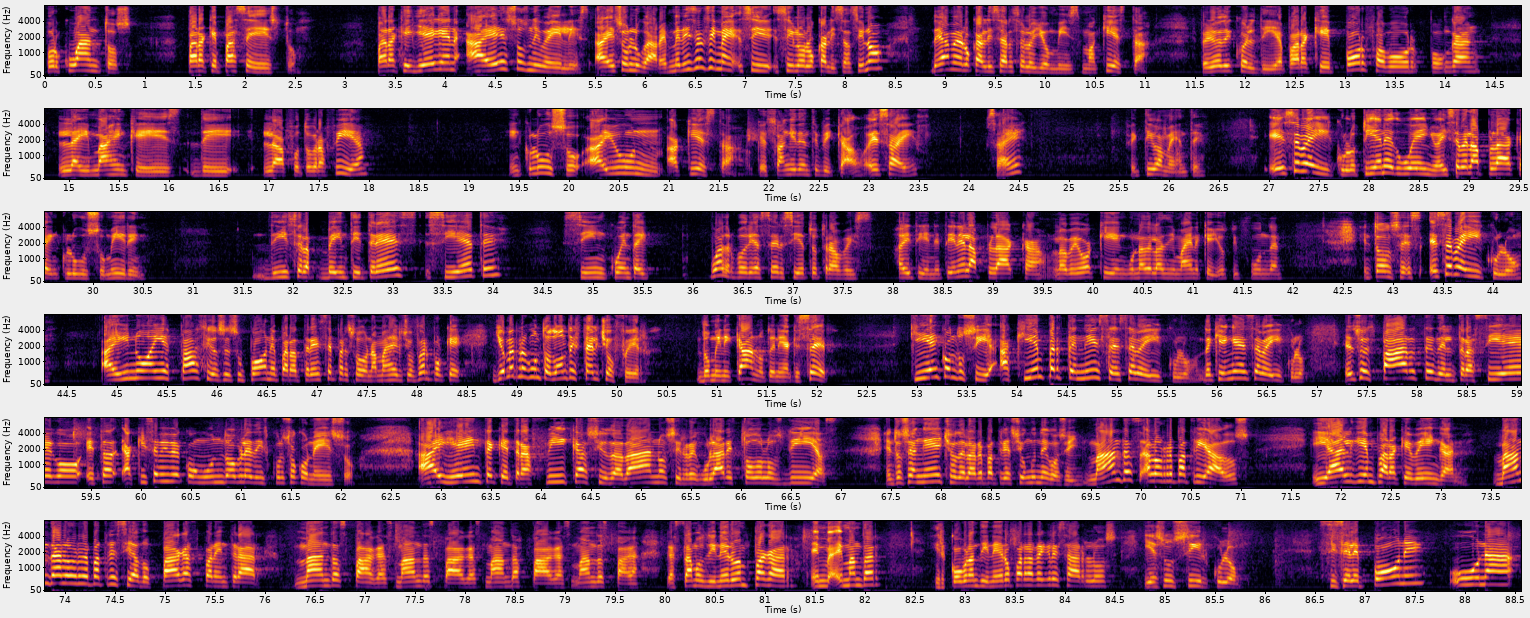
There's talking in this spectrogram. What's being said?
¿Por cuántos? Para que pase esto para que lleguen a esos niveles, a esos lugares. Me dicen si, si, lo localizan, si no, déjame localizárselo yo mismo. Aquí está, el periódico El Día, para que por favor pongan la imagen que es de la fotografía. Incluso hay un, aquí está, que están identificados, esa es, esa es, efectivamente. Ese vehículo tiene dueño, ahí se ve la placa incluso, miren dice la 23, 7, 54, podría ser 7 otra vez. Ahí tiene, tiene la placa, la veo aquí en una de las imágenes que ellos difunden. Entonces, ese vehículo, ahí no hay espacio, se supone, para 13 personas más el chofer, porque yo me pregunto, ¿dónde está el chofer? Dominicano tenía que ser. ¿Quién conducía? ¿A quién pertenece ese vehículo? ¿De quién es ese vehículo? Eso es parte del trasiego. aquí se vive con un doble discurso con eso. Hay gente que trafica ciudadanos irregulares todos los días. Entonces han hecho de la repatriación un negocio. Mandas a los repatriados y alguien para que vengan. Manda a los repatriados, pagas para entrar. Mandas, pagas, mandas, pagas, mandas, pagas, mandas, pagas. Gastamos dinero en pagar, en mandar y cobran dinero para regresarlos y es un círculo. Si se le pone una,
